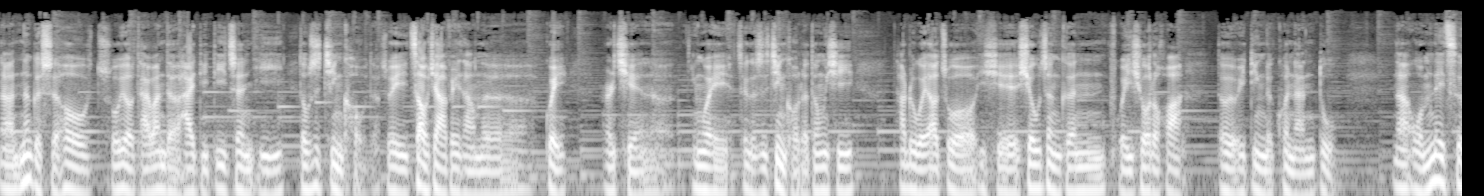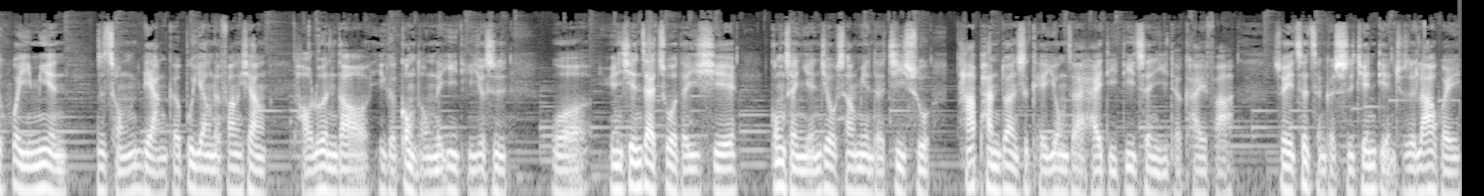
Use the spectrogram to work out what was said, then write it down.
那那个时候，所有台湾的海底地震仪都是进口的，所以造价非常的贵，而且呢，因为这个是进口的东西，他如果要做一些修正跟维修的话，都有一定的困难度。那我们那次会面是从两个不一样的方向。讨论到一个共同的议题，就是我原先在做的一些工程研究上面的技术，他判断是可以用在海底地震仪的开发，所以这整个时间点就是拉回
